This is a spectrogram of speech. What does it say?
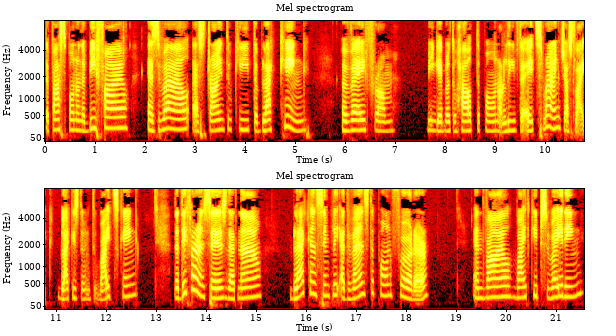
the passed pawn on the b file, as well as trying to keep the black king away from being able to help the pawn or leave the eighth rank, just like black is doing to white's king. The difference is that now black can simply advance the pawn further, and while white keeps waiting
